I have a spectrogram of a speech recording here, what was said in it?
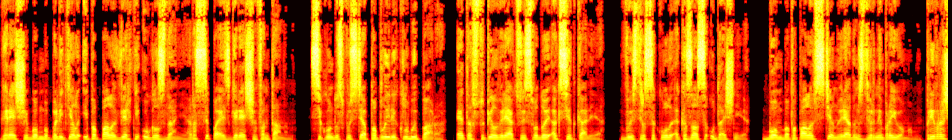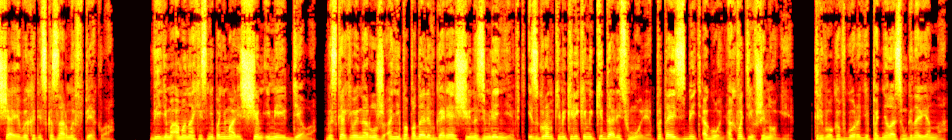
Горящая бомба полетела и попала в верхний угол здания, рассыпаясь горящим фонтаном. Секунду спустя поплыли клубы пара. Это вступил в реакцию с водой оксид калия. Выстрел Соколы оказался удачнее. Бомба попала в стену рядом с дверным проемом, превращая выход из казармы в пекло. Видимо, амонахис не понимали, с чем имеют дело. Выскакивая наружу, они попадали в горящую на земле нефть и с громкими криками кидались в море, пытаясь сбить огонь, охвативший ноги. Тревога в городе поднялась мгновенно.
